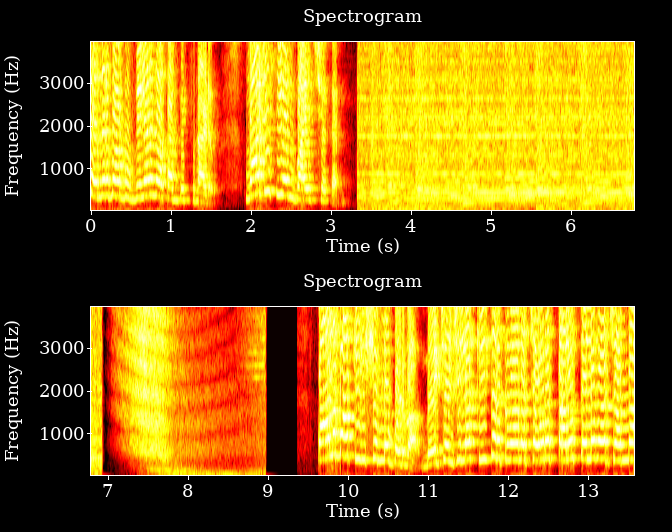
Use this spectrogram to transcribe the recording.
చంద్రబాబు విలన్గా కనిపిస్తున్నాడు. మాజీ సీఎం వైఎస్ జగన్. పాలబాకి విషయంలో గొడవ. మేడ్చల్ జిల్లా కీసర ప్రధాన చౌరస్తాలో తెల్లవారుజామున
